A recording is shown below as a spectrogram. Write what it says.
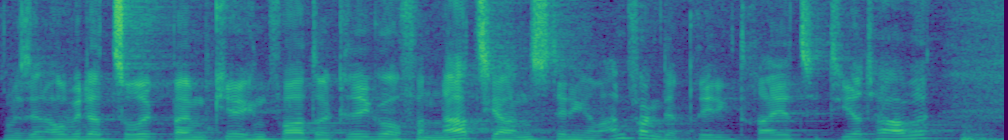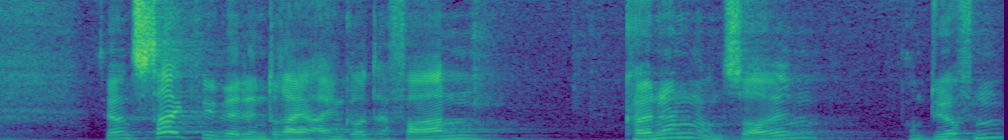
Wir sind auch wieder zurück beim Kirchenvater Gregor von Nazianz, den ich am Anfang der Predigtreihe zitiert habe, der uns zeigt, wie wir den Drei-Ein-Gott erfahren können und sollen und dürfen.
